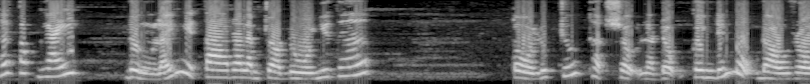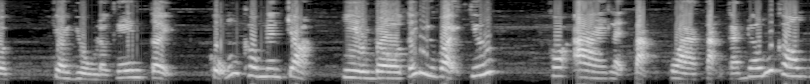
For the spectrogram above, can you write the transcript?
hết tóc gáy, đừng lấy người ta ra làm trò đùa như thế. Tôi lúc trước thật sự là động kinh đến bụng đầu rồi, cho dù là ghen tị, cũng không nên chọn nhiều đồ tới như vậy chứ. Có ai lại tặng quà tặng cả đống không?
